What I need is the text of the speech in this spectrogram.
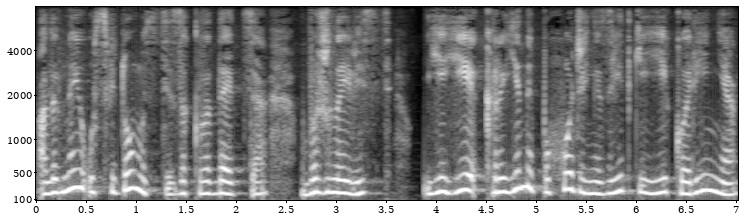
але в неї у свідомості закладеться важливість її країни походження, звідки її коріння,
